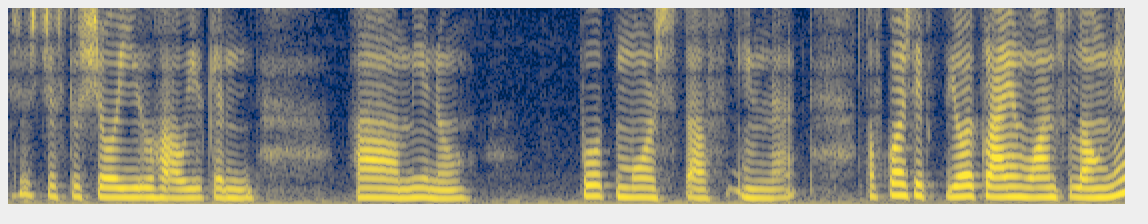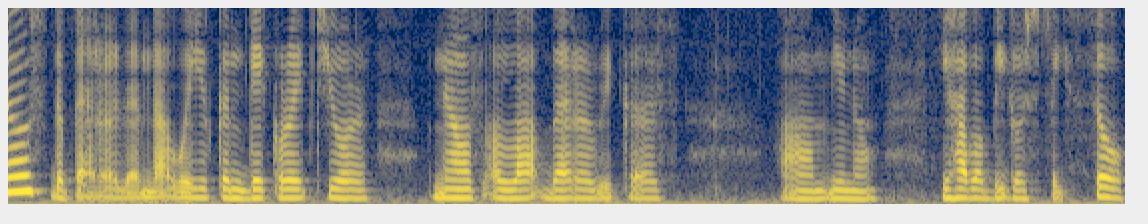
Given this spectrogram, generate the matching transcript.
this is just to show you how you can um, you know put more stuff in that. Of course if your client wants long nails the better. Then that way you can decorate your nails a lot better because um, you know you have a bigger space. So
